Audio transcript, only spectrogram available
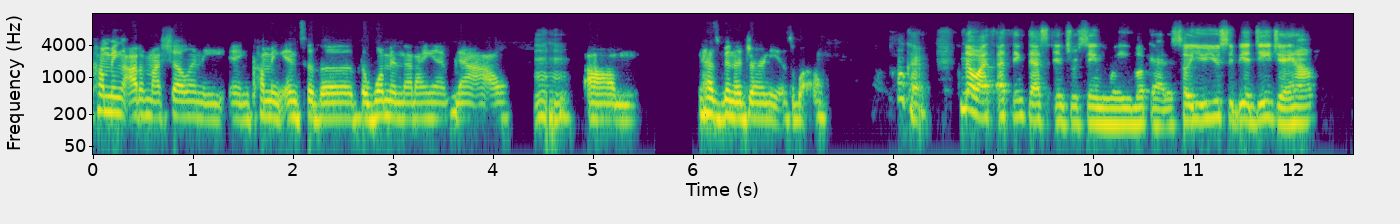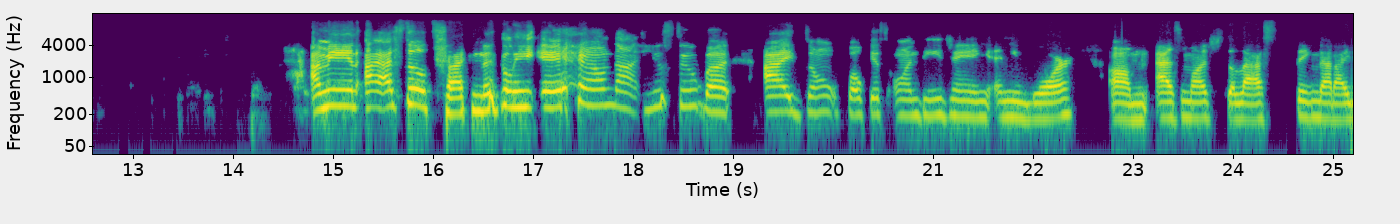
coming out of my shell and, and coming into the the woman that I am now mm-hmm. um, has been a journey as well. Okay. No, I, I think that's interesting the way you look at it. So you used to be a DJ, huh? I mean, I, I still technically am not used to, but I don't focus on DJing anymore um, as much. The last thing that I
